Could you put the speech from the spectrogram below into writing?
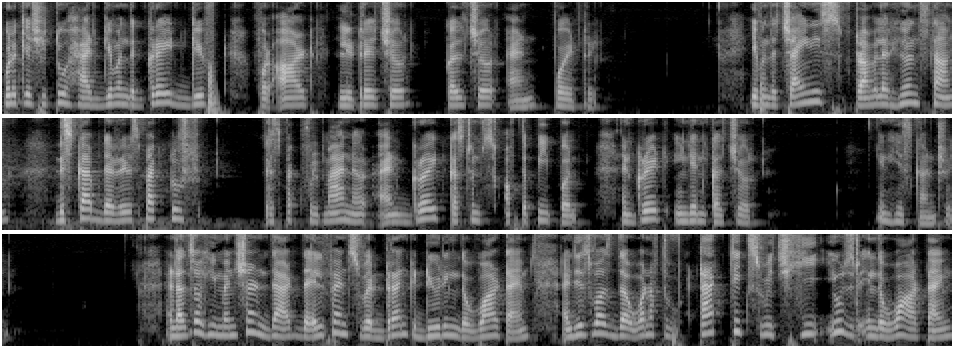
Pulkeshi too had given the great gift for art, literature, culture and poetry. Even the Chinese traveler Huan Sang described the respective respectful manner and great customs of the people and great Indian culture in his country. And also he mentioned that the elephants were drunk during the wartime and this was the one of the tactics which he used in the wartime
